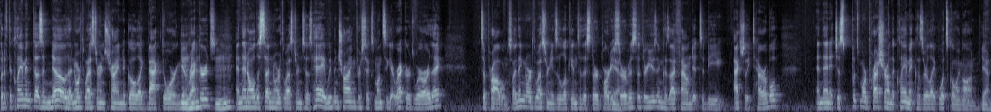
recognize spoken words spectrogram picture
But if the claimant doesn't know that Northwestern's trying to go like backdoor and get Mm-hmm. records, and then all of a sudden Northwestern says, "Hey, we've been trying for six months to get records. Where are they?" It's a problem. So I think Northwestern needs to look into this third-party Yeah. service that they're using because I found it to be actually terrible. And then it just puts more pressure on the claimant because they're like, "What's going on?" yeah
